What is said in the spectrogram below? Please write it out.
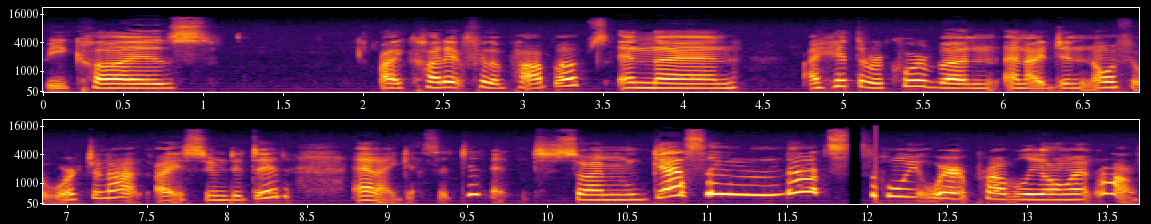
because I cut it for the pop-ups and then I hit the record button and I didn't know if it worked or not. I assumed it did, and I guess it didn't. So I'm guessing that's the point where it probably all went wrong.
